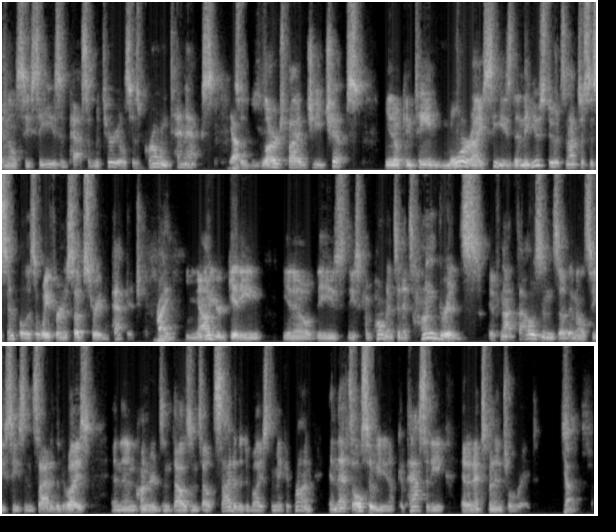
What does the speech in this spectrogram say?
MLCCs and passive materials has grown 10x. Yeah. So these large 5G chips, you know, contain more ICs than they used to. It's not just as simple as a wafer and a substrate and a package. Right. Now you're getting you know these these components and it's hundreds if not thousands of mlccs inside of the device and then hundreds and thousands outside of the device to make it run and that's also eating up capacity at an exponential rate yeah so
